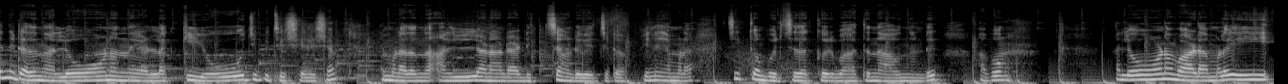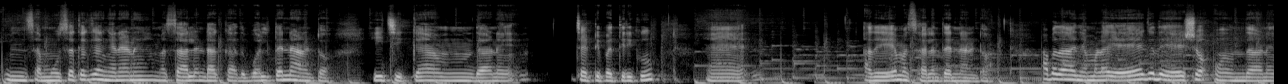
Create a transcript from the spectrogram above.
എന്നിട്ട് അത് നല്ലോണം ഒന്ന് ഇളക്കി യോജിപ്പിച്ച ശേഷം നമ്മളതൊന്ന് നല്ലോണം അടിച്ചങ്ങോട്ട് വെച്ചിട്ടോ പിന്നെ നമ്മൾ ചിക്കൻ പൊരിച്ചതൊക്കെ ഒരു ഭാഗത്തു നിന്ന് ആവുന്നുണ്ട്. അപ്പം നല്ലോണം വാടാം. നമ്മൾ ഈ സമൂസക്കൊക്കെ എങ്ങനെയാണ് മസാല ഉണ്ടാക്കുക? അതുപോലെ തന്നെയാണ് കേട്ടോ ഈ ചിക്കൻ എന്താണ് ചട്ടിപ്പത്തിരിക്കും. അതേ മസാല തന്നെയാണ് കേട്ടോ അപ്പോൾ അതാ നമ്മൾ ഏകദേശം എന്താണ്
